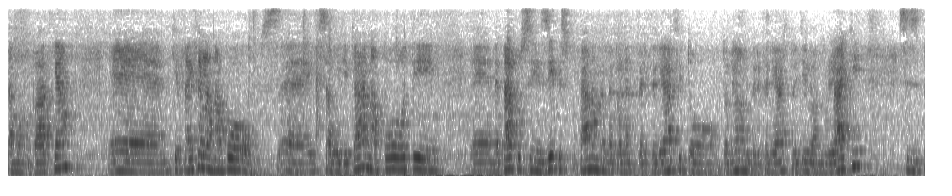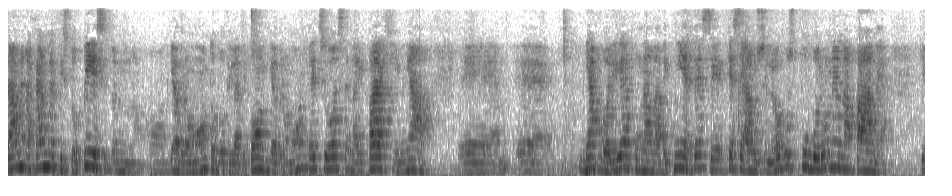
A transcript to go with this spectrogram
τα μονοπάτια και θα ήθελα να πω εισαγωγικά να πω ότι μετά από συζήτηση που κάναμε με τον Αντιπεριφερειάρχη, το, τον νέο Αντιπεριφερειάρχη, τον κύριο Ανδουλάκη, συζητάμε να κάνουμε πιστοποίηση των διαδρομών, των ποδηλατικών διαδρομών, έτσι ώστε να υπάρχει μια, ε, ε, μια πορεία που να αναδεικνύεται σε, και σε άλλους συλλόγους που μπορούν να πάνε και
